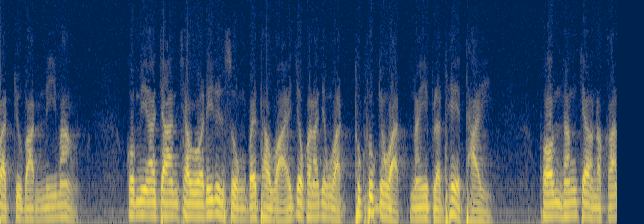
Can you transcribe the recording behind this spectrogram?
ปัจจุบันนี้มั่ง ก็มีอาจารย์ชาวริได้ส่งไปถวายเจ้าคณะจังหวัดทุก ๆ จังหวัดในประเทศไทย พร้อมทั้งเจ้านักการ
